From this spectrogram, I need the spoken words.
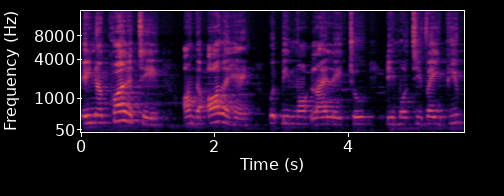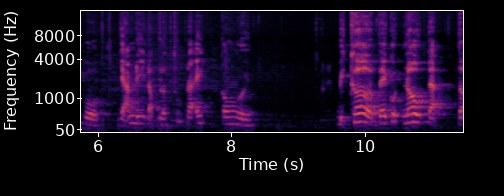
Inequality, on the other hand, would be more likely to demotivate people, giảm đi động lực thúc đẩy con người because they could know that the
